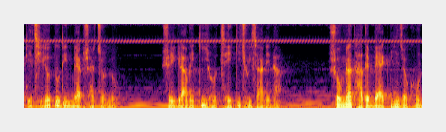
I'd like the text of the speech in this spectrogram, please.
গেছিল দুদিন ব্যবসার জন্য। সেই গ্রামে কি হচ্ছে কিছুই জানে না। সোমনাথ হাতে ব্যাগ নিয়ে যখন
